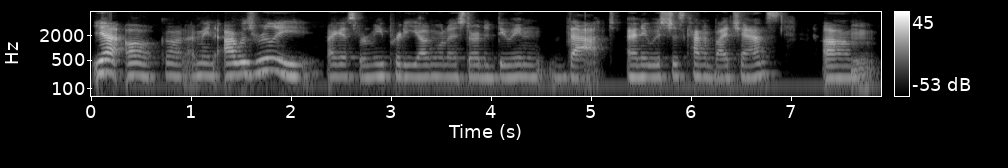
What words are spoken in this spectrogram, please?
Yeah. Oh God. I mean, I was really, I guess, for me, pretty young when I started doing that, and it was just kind of by chance. Um,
